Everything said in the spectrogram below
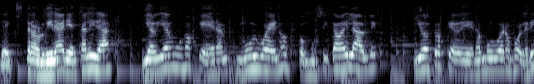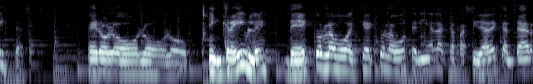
de, extraordinaria calidad y habían unos que eran muy buenos con música bailable y otros que eran muy buenos boleristas. Pero lo, lo, lo increíble de Héctor Lavoe es que Héctor Lavoe tenía la capacidad de cantar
